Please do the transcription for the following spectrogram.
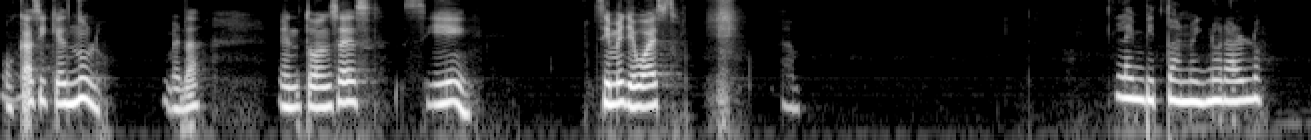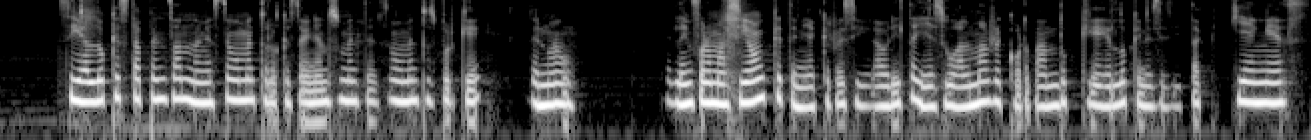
o casi que es nulo, ¿verdad? Entonces, sí, sí me llevó a esto. La invito a no ignorarlo. Si es lo que está pensando en este momento, lo que está viniendo a su mente en este momento es porque, de nuevo, es la información que tenía que recibir ahorita y es su alma recordando qué es lo que necesita, quién es,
